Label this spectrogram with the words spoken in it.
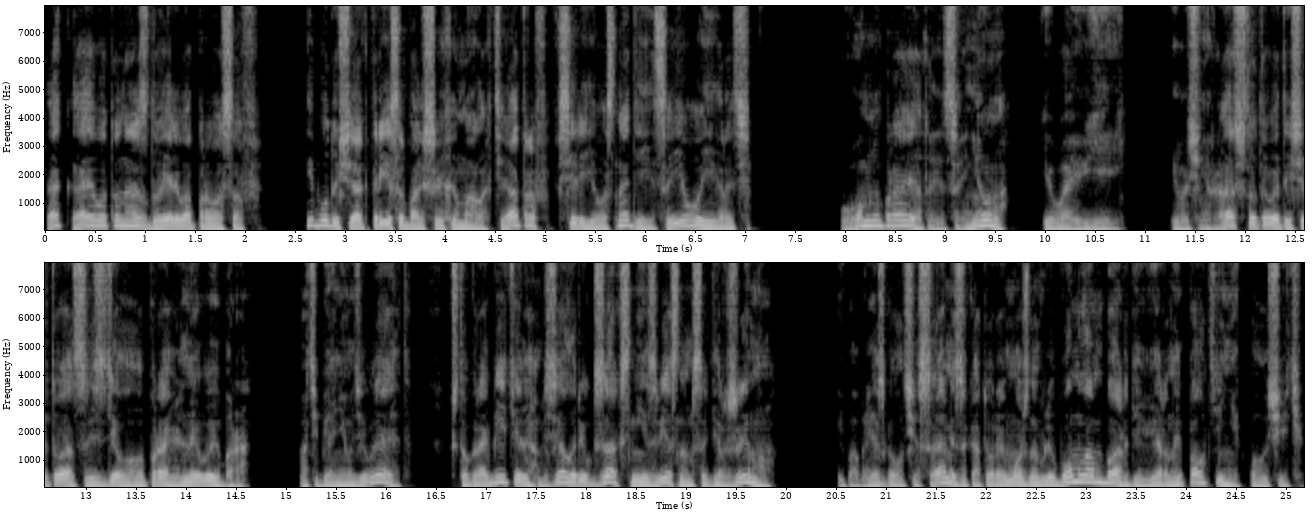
Такая вот у нас дуэль вопросов. И будущая актриса больших и малых театров всерьез надеется ее выиграть. «Помню про это и ценю», — киваю ей. «И очень рад, что ты в этой ситуации сделала правильный выбор. Но тебя не удивляет, что грабитель взял рюкзак с неизвестным содержимым и побрезговал часами, за которые можно в любом ломбарде верный полтинник получить.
